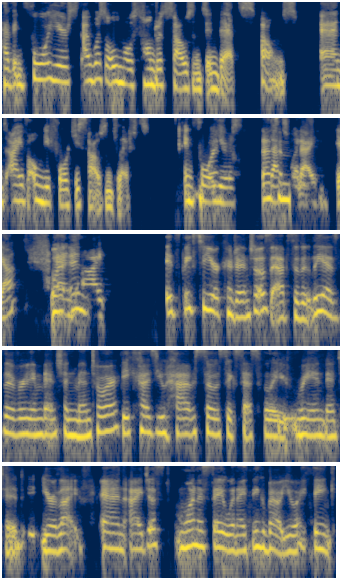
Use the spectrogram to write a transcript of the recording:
having four years, I was almost 100,000 in debts, pounds and I have only 40,000 left in four years. That's, that's what I, yeah. Well, and, and I, it speaks to your credentials absolutely as the reinvention mentor because you have so successfully reinvented your life. And I just want to say, when I think about you, I think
